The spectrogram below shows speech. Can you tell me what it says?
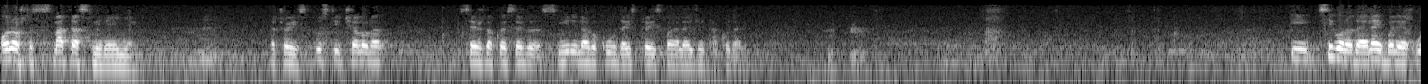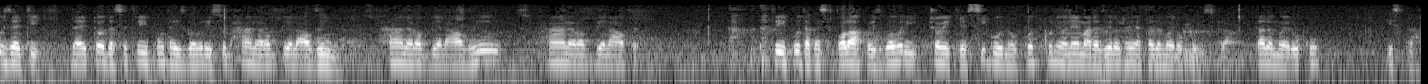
ono što se smatra smirenjem, da čovjek spusti čelo na sežda koja sežda da smiri na ruku, da ispravi svoje leđe i tako dalje. I sigurno da je najbolje uzeti da je to da se tri puta izgovori Subhana Rabbi al-Azim, Subhana Rabbi al-Azim, Subhana Rabbi al-Azim. Tri puta kad se polako izgovori, čovjek je sigurno upotpunio, nema razilaženja, tada mu je ruku ispravo. Tada mu je ruku ispravo.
